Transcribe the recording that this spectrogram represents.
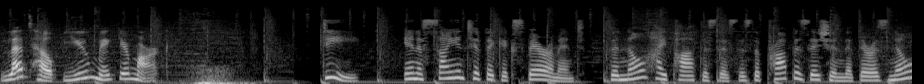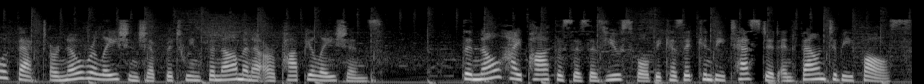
Let's help you make your mark. D. In a scientific experiment, the null hypothesis is the proposition that there is no effect or no relationship between phenomena or populations. The null hypothesis is useful because it can be tested and found to be false,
